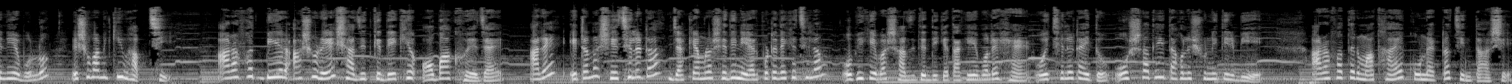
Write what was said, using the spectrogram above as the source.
নিয়ে বলল, এসব আমি কি ভাবছি? আরাফাত বিয়ের আসরে সাজিদকে দেখে অবাক হয়ে যায়। আরে, এটা না সে ছেলেটা যাকে আমরা সেদিন এয়ারপোর্টে দেখেছিলাম? অভিক এবার সাজিদের দিকে তাকিয়ে বলে হ্যাঁ ওই ছেলেটাই তো। ওর সাথেই তাহলে সুনীতির বিয়ে। আরাফাতের মাথায় কোন একটা চিন্তা আসে।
